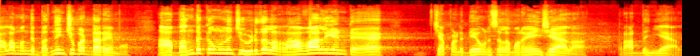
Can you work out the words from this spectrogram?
చాలామంది బంధించబడ్డారేమో. ఆ బంధకముల నుంచి విడుదల రావాలి అంటే చెప్పండి దేవుని సల మనం ఏం చేయాలా? ప్రార్థన చేయాలి?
